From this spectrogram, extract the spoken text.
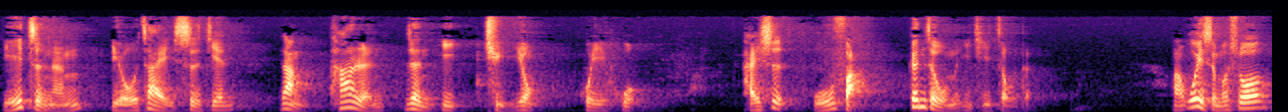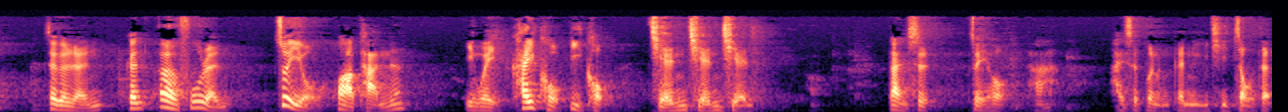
也只能留在世间，让他人任意取用挥霍，还是无法跟着我们一起走的。啊，为什么说这个人跟二夫人最有话谈呢？因为开口闭口钱钱钱，但是最后他还是不能跟你一起走的。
